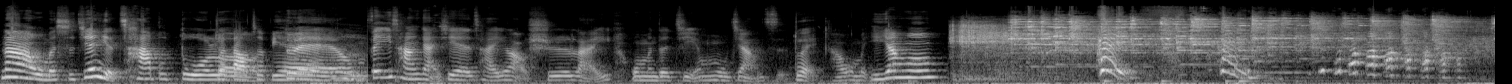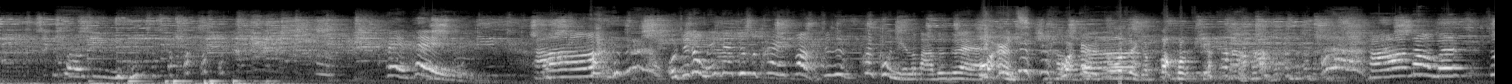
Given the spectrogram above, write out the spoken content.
那我们时间也差不多了，就到这边对，非常感谢才艺老师来我们的节目，这样子。对，好，我们一样哦。嘿，嘿，超级，嘿好，我觉得我们应该就是快放，就是快过年了吧，对不对？我 耳我耳朵整个爆掉。好，那我们祝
